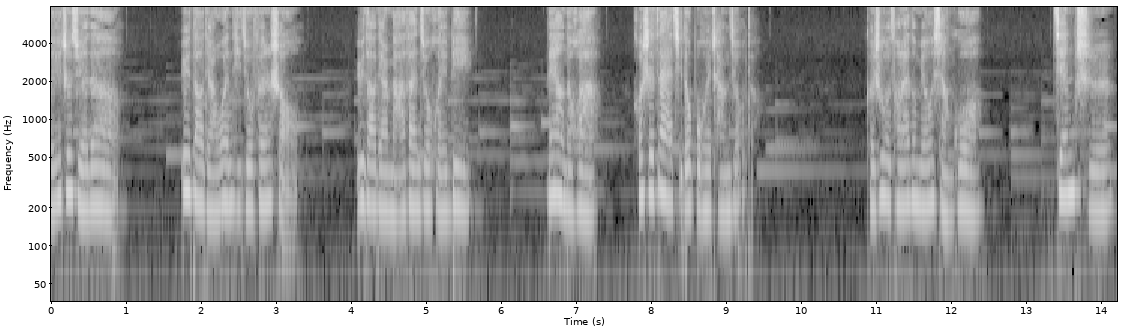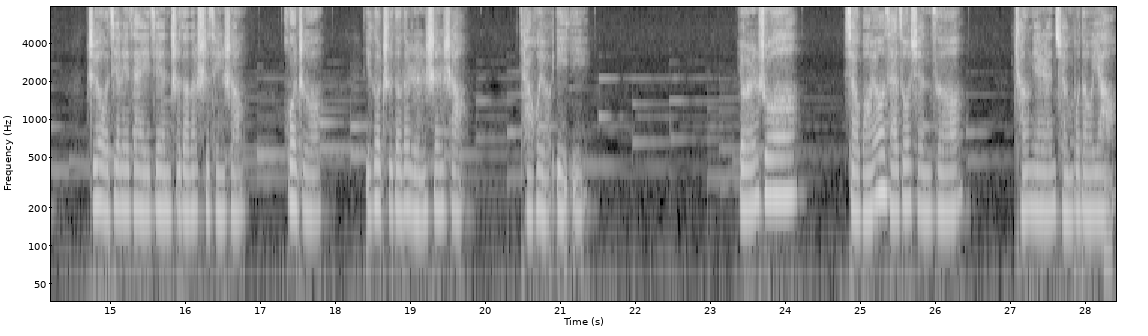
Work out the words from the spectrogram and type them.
我一直觉得，遇到点问题就分手，遇到点麻烦就回避，那样的话，和谁在一起都不会长久的。可是我从来都没有想过，坚持，只有建立在一件值得的事情上，或者一个值得的人身上，才会有意义。有人说，小朋友才做选择，成年人全部都要。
